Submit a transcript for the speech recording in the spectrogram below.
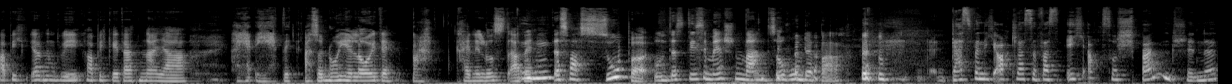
habe ich irgendwie, habe ich gedacht, na ja, also neue Leute, ach, keine Lust, aber mhm. das war super und das, diese Menschen waren so wunderbar. das finde ich auch klasse. Was ich auch so spannend finde,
